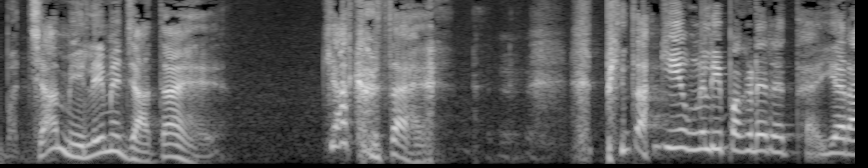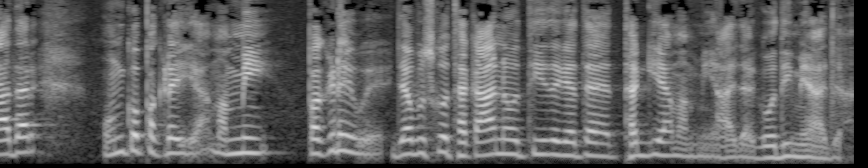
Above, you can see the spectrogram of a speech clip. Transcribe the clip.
बच्चा मेले में जाता है, क्या करता है? पिता की उंगली पकड़े रहता है, या राधर उनको पकड़े, या मम्मी पकड़े हुए। जब उसको थकान होती है तो कहता है, थक गया मम्मी, आ जा, गोदी में आ जा।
